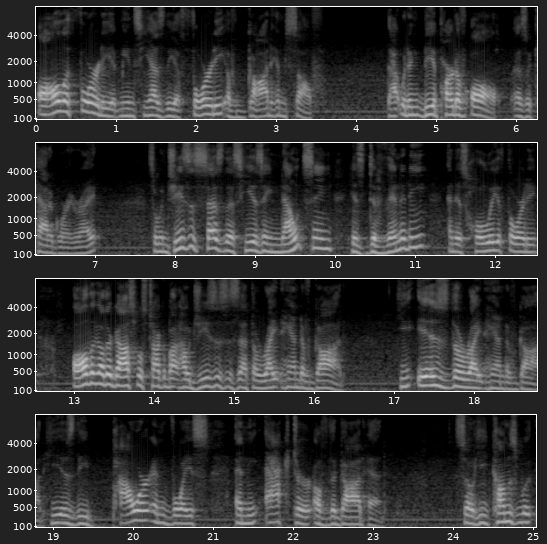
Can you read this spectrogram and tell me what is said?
all authority, it means he has the authority of God himself. That would be a part of all as a category, right? So when Jesus says this, he is announcing his divinity and his holy authority. All the other gospels talk about how Jesus is at the right hand of God. He is the right hand of God. He is the power and voice and the actor of the Godhead. So he comes with,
